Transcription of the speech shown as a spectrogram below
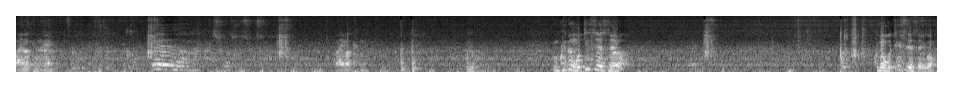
많이 막혔네. 많이 막혔네. 그럼 그동 어떻게 쓰셨어요? 그동 어떻게 쓰셨어요, 이거?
